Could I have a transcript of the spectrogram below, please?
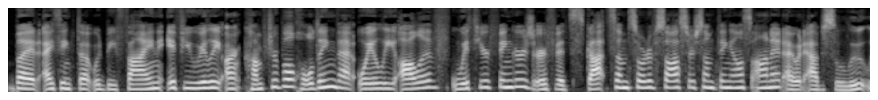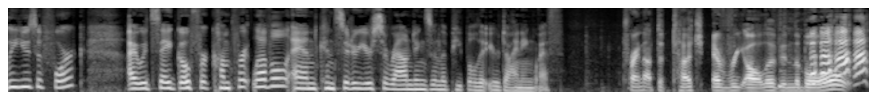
But I think that would be fine. If you really aren't comfortable holding that oily olive with your fingers, or if it's got some sort of sauce or something else on it, I would absolutely use a fork. I would say go for comfort level and consider your surroundings and the people that you're dining with. Try not to touch every olive in the bowl.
